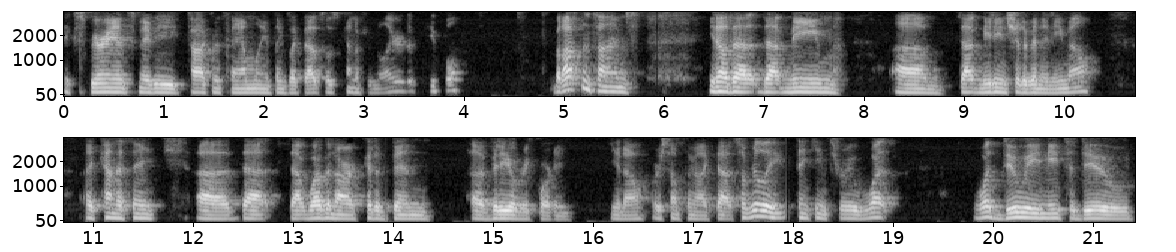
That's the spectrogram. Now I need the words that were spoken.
experience maybe talking with family and things like that. So it's kind of familiar to people. But oftentimes you know that that meme um, that meeting should have been an email i kind of think uh, that that webinar could have been a video recording you know or something like that so really thinking through what what do we need to do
